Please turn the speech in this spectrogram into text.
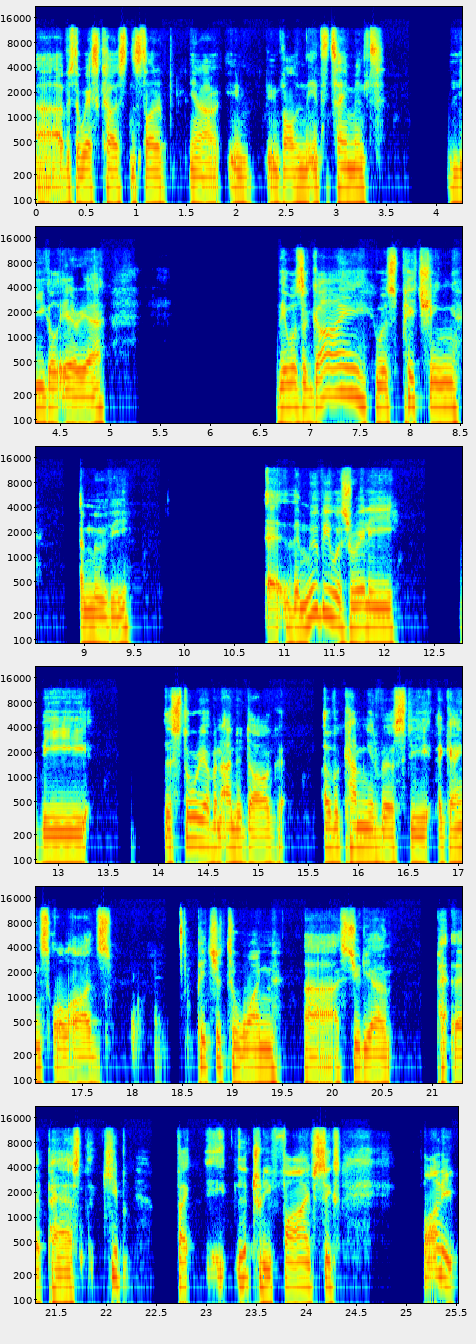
uh, over to the West Coast and started, you know, in, involved in the entertainment legal area. There was a guy who was pitching a movie. Uh, the movie was really the the story of an underdog overcoming adversity against all odds. Pitch it to one uh, studio that passed. Keep literally five, six. Finally,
